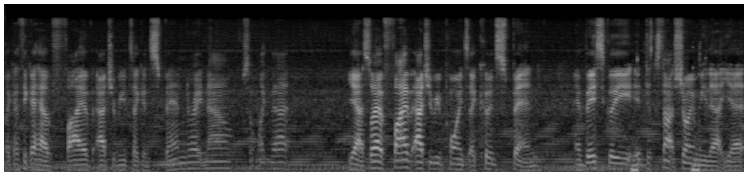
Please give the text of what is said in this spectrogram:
Like I think I have five attributes I can spend right now, something like that. Yeah, so I have five attribute points I could spend. And basically, it's not showing me that yet,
